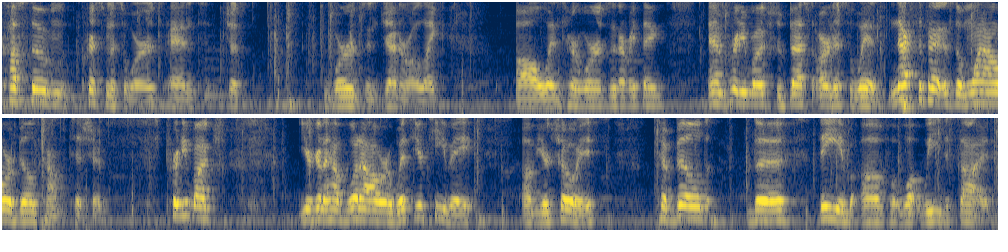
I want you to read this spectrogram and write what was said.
custom Christmas words and just words in general, like all winter words and everything. And pretty much the best artist win. Next event is the one hour build competition. Pretty much you're gonna have one hour with your teammate of your choice to build the theme of what we decide.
